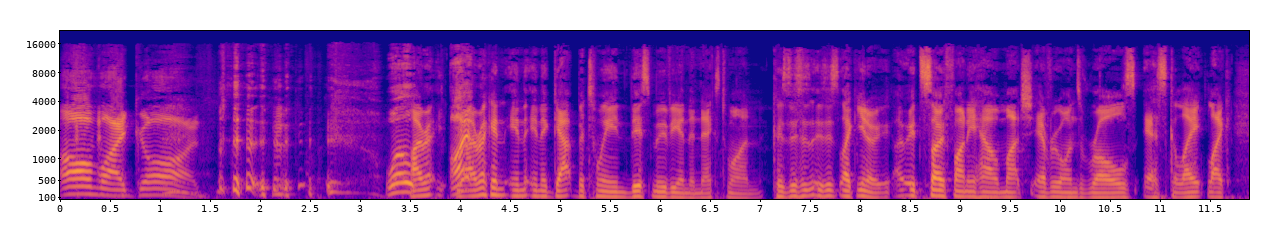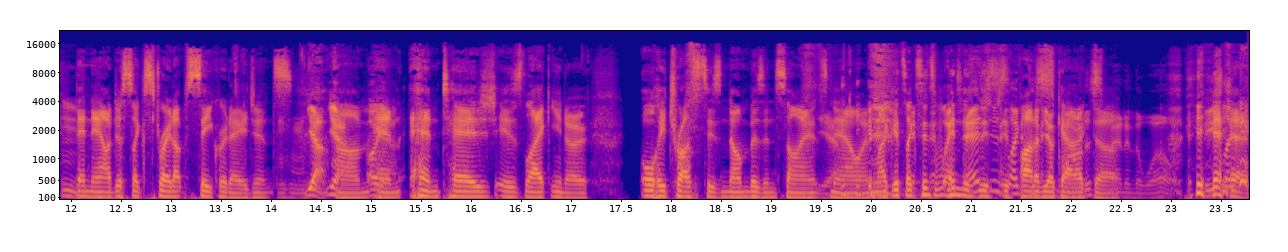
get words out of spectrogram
oh my god. Well, I, re- yeah, I reckon in in the gap between this movie and the next one, because this is this is like you know it's so funny how much everyone's roles escalate. Like they're now just like straight up secret agents. yeah, Yeah. Um, Oh, yeah. and and Tej is like you know all he trusts is numbers and science Yeah. now, and like it's like since when is Tej this is is like part the of your smartest character? man in the world. He's like Yeah.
